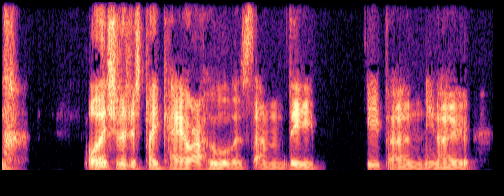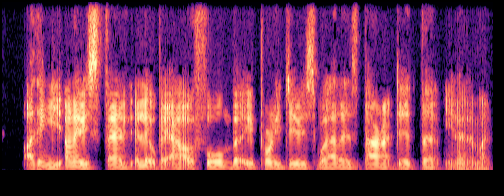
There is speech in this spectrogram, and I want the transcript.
or they should have just played KL Rahul as um the keeper. And, you know, I think he, I know he's fairly a little bit out of form, but he'd probably do as well as Bharat did. But, you know, never mind.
